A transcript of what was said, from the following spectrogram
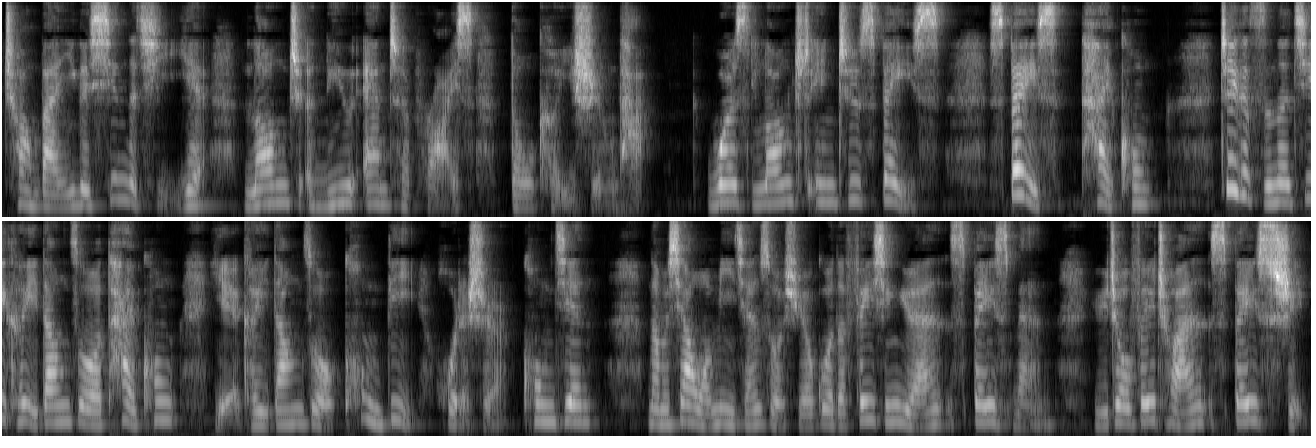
创办一个新的企业，launch a new enterprise，都可以使用它。Was launched into space，space 太空。这个词呢，既可以当做太空，也可以当做空地或者是空间。那么，像我们以前所学过的飞行员 （spaceman）、宇宙飞船 （spaceship）。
